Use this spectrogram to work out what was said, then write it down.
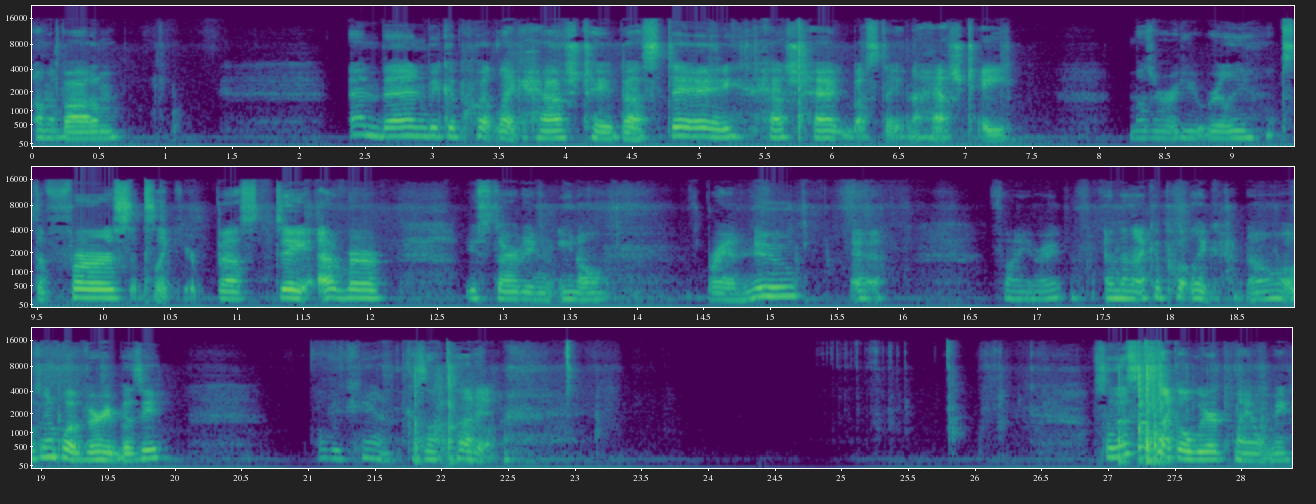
on the bottom. And then we could put like hashtag best day, hashtag best day, not hashtag. Monserrate, really? It's the first. It's like your best day ever. You're starting, you know, brand new. Eh, funny, right? And then I could put like, no, I was to put very busy. Oh, we can, because I'll cut it. So this is like a weird playing with me.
